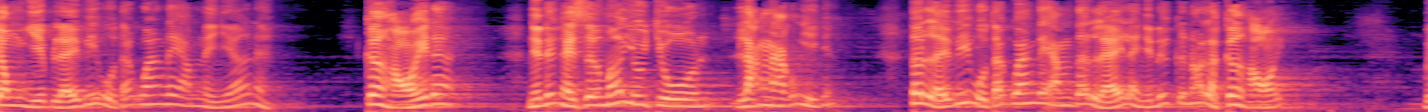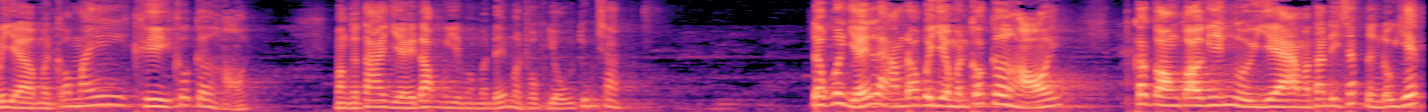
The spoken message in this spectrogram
trong dịp lễ viếng bồ tát quán thế âm này nhớ nè, cơ hội đó những đức ngày xưa mới vô chùa, lần nào cũng gì chứ. Tới lễ viếng bồ tát quán thế âm, tới lễ là những đức cứ nói là cơ hội. Bây giờ mình có mấy khi có cơ hội mà người ta về đông gì mà mình để mình phục vụ chúng sanh? Đâu có dễ làm đâu, bây giờ mình có cơ hội các con coi những người già mà ta đi sắp từng đôi dép.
